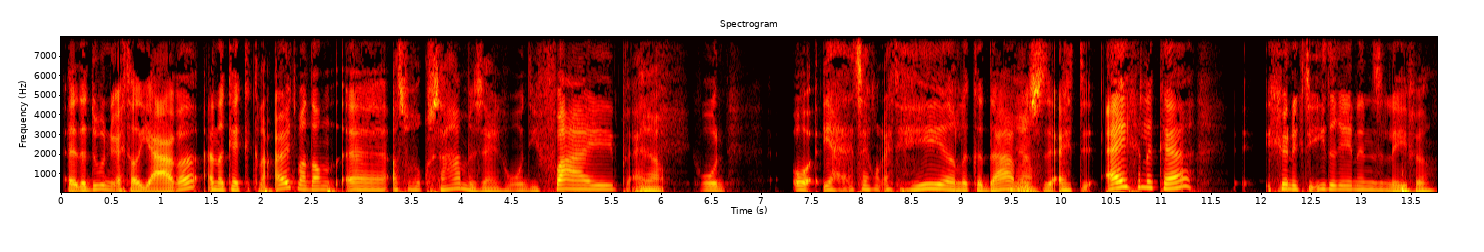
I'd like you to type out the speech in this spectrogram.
Eh, dat doen we nu echt al jaren. En dan kijk ik naar uit. Maar dan, eh, als we ook samen zijn, gewoon die vibe. En ja. gewoon... Oh, ja, het zijn gewoon echt heerlijke dames. Echt, eigenlijk, hè, gun ik die iedereen in zijn leven.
